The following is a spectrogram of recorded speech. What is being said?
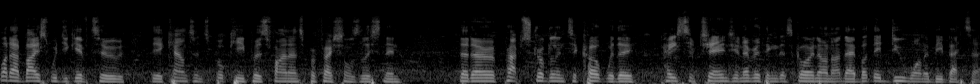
what advice would you give to the accountants, bookkeepers, finance professionals listening that are perhaps struggling to cope with the pace of change and everything that's going on out there, but they do want to be better?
